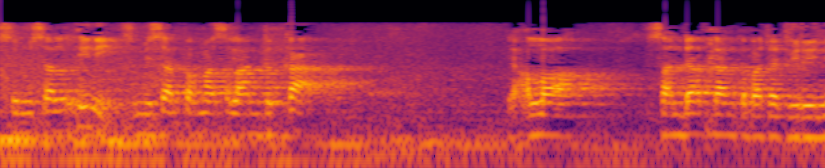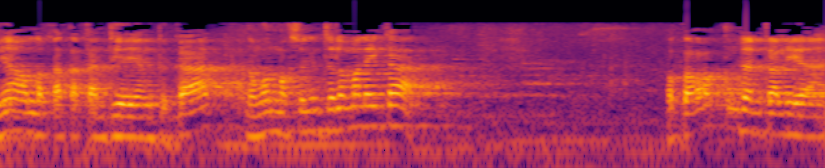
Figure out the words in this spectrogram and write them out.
semisal ini, semisal permasalahan dekat. Ya Allah sandarkan kepada dirinya, Allah katakan dia yang dekat, namun maksudnya dalam malaikat. Pokok dan kalian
